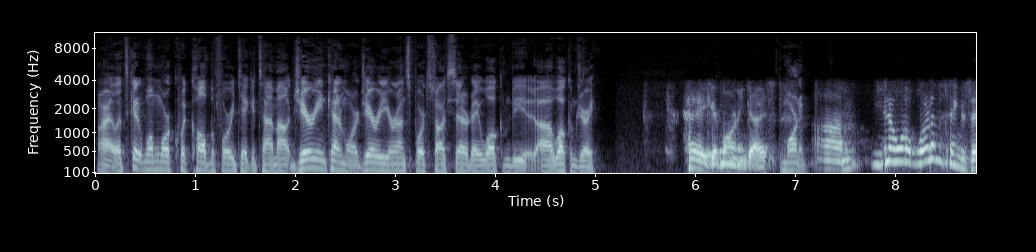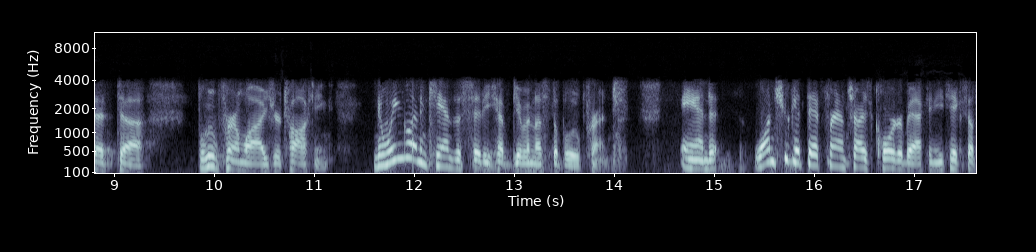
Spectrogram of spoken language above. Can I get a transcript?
All right, let's get one more quick call before we take a timeout. Jerry and Kenmore. Jerry, you're on Sports Talk Saturday. Welcome to you. Uh, welcome, Jerry. Hey, good morning, guys. Good morning. Um, you know what? One of the things that uh, blueprint wise you're talking, New England and Kansas City have given us the blueprint. And once you get that franchise quarterback and he takes up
